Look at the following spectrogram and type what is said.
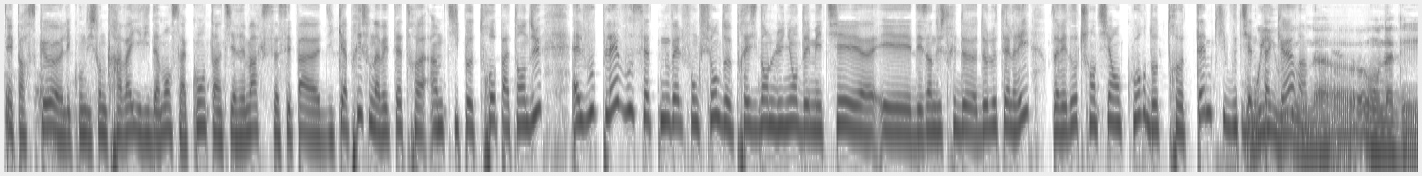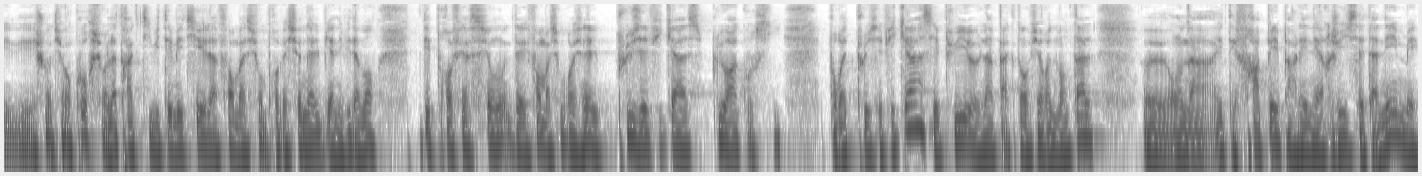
Et parce que les conditions de travail, évidemment, ça compte. Hein, Thierry Marx, ça s'est pas dit caprice. On avait peut-être un petit peu trop attendu. Elle vous plaît, vous, cette nouvelle fonction de président de l'Union des métiers et des industries de, de l'hôtellerie? Vous avez d'autres chantiers en cours, d'autres thèmes qui vous tiennent oui, à cœur? oui, on a, on a des, des chantiers en cours sur l'attractivité métier et la formation professionnelle, bien évidemment, des professions, des formations professionnelles plus efficaces, plus raccourcies pour être plus efficaces, et puis euh, l'impact environnemental. Euh, on a été frappé par l'énergie cette année, mais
